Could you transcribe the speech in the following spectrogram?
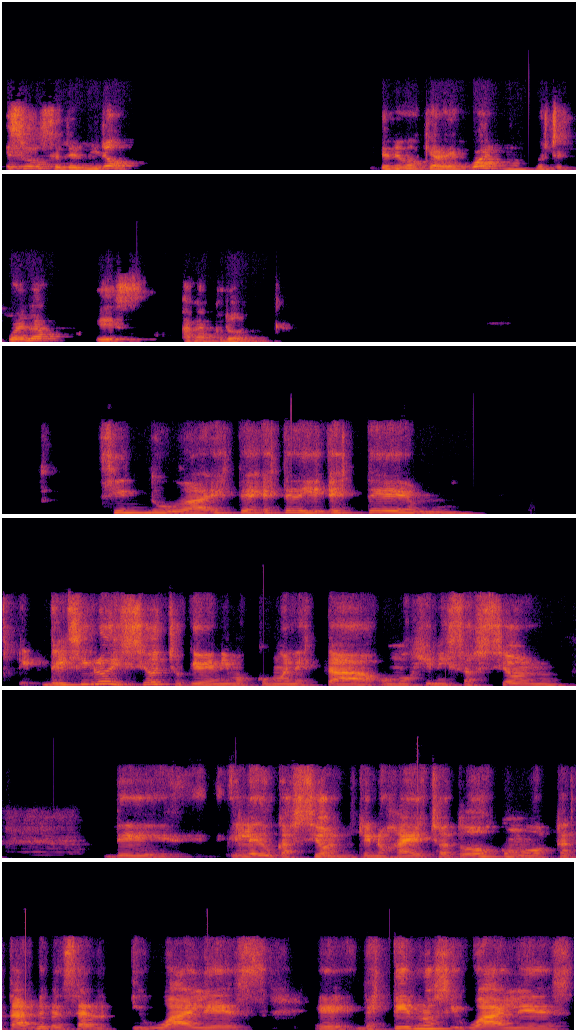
eso se terminó tenemos que adecuarnos. Nuestra escuela es anacrónica. Sin duda, este, este, este, mm, del siglo XVIII que venimos como en esta homogenización de la educación, que nos ha hecho a todos como tratar de pensar iguales, eh, vestirnos iguales,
